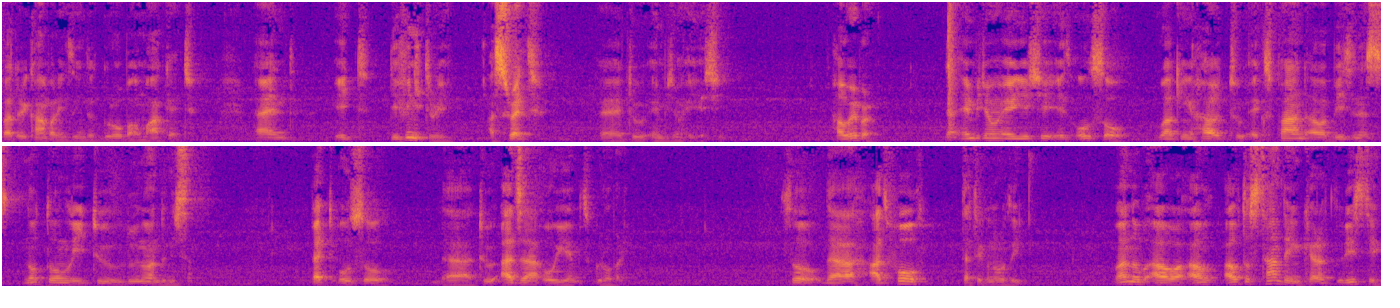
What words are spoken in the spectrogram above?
battery companies in the global market, and it definitely a threat uh, to Envision AESC. However, the Envision AESC is also working hard to expand our business not only to Renault and Nissan, but also uh, to other OEMs globally. So the, as for the technology, one of our outstanding characteristics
